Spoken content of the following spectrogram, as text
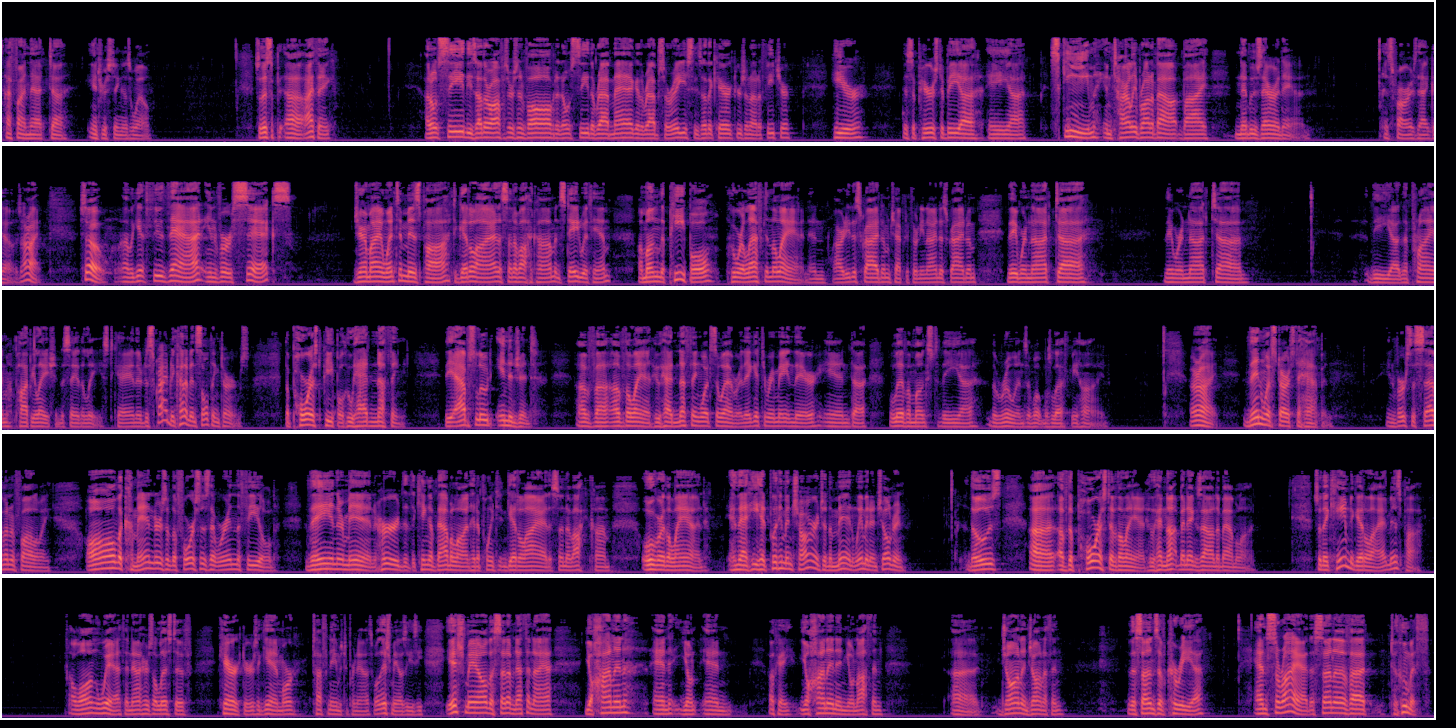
I find that uh, interesting as well. So, this, uh, I think, I don't see these other officers involved. I don't see the Rab Mag or the Rab Saris. These other characters are not a feature here. This appears to be a, a, a uh, scheme entirely brought about by Nebuzaradan, as far as that goes. All right. So uh, we get through that in verse 6. Jeremiah went to Mizpah to Gedaliah, the son of Ahikam, and stayed with him among the people who were left in the land. And I already described them. Chapter 39 described them. They were not. Uh, they were not. Uh, the uh, the prime population, to say the least. Okay, and they're described in kind of insulting terms. The poorest people who had nothing, the absolute indigent of uh, of the land who had nothing whatsoever. They get to remain there and uh, live amongst the uh, the ruins of what was left behind. All right. Then what starts to happen? In verses 7 and following, all the commanders of the forces that were in the field they and their men heard that the king of Babylon had appointed Gedaliah, the son of Ahikam, over the land, and that he had put him in charge of the men, women, and children, those uh, of the poorest of the land who had not been exiled to Babylon. So they came to Gedaliah at Mizpah, along with, and now here's a list of characters, again, more tough names to pronounce. Well, Ishmael's easy. Ishmael, the son of Nethaniah, Johanan, and, and Okay, Johanan and Jonathan, uh, John and Jonathan, the sons of Kareah, and Seraiah, the son of uh, Tehumeth,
